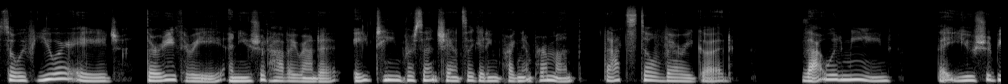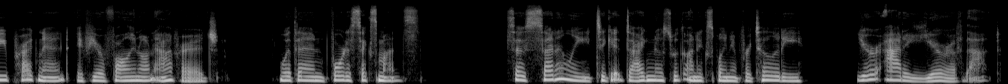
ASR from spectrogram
So if you are age 33 and you should have around a 18% chance of getting pregnant per month, that's still very good. That would mean that you should be pregnant if you're falling on average within four to six months. So, suddenly, to get diagnosed with unexplained infertility, you're at a year of that.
